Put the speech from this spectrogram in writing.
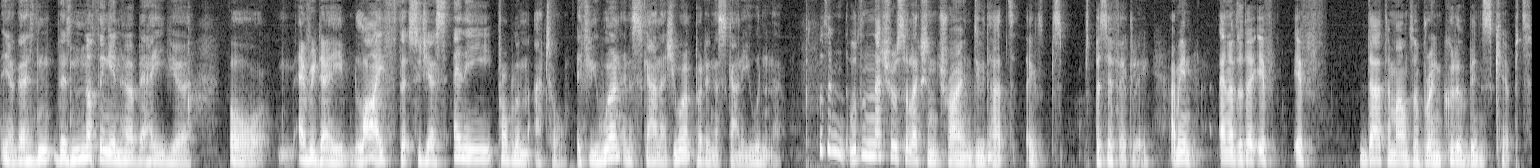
you know, there's there's nothing in her behaviour or everyday life that suggests any problem at all. If you weren't in a scanner, if you weren't put in a scanner, you wouldn't know. Wouldn't wouldn't natural selection try and do that ex- specifically? I mean, end of the day, if if that amount of brain could have been skipped,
